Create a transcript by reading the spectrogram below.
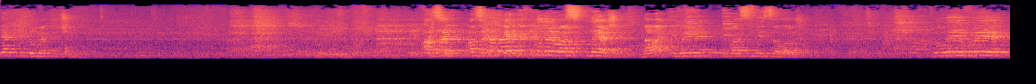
Як ви думаєте, чому? А, згадайте, коли вас нежить, да? і ви, у вас ніс заложений. Коли ви е,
